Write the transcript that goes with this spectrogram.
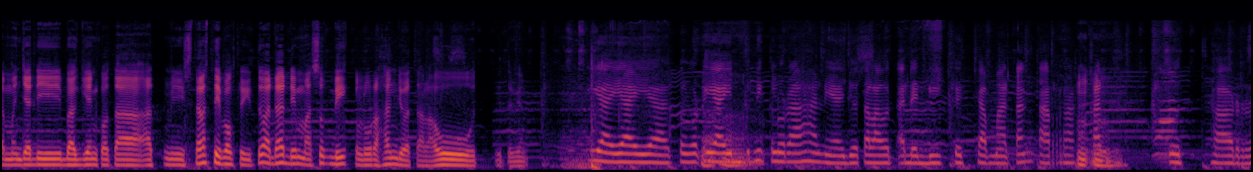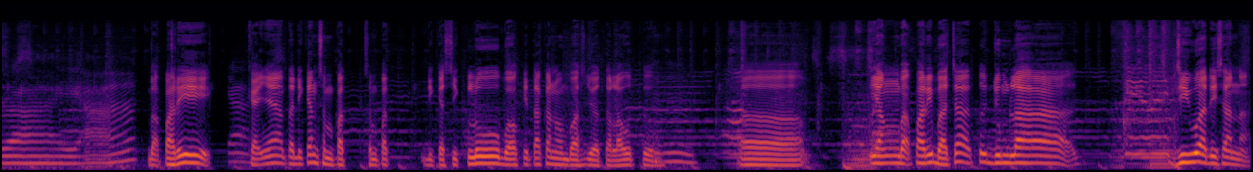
menjadi bagian kota administratif waktu itu ada dia masuk di kelurahan Juwata Laut gitu kan Iya iya iya kelur ya Ah. ini kelurahan ya Jota Laut ada di Kecamatan Tarakan Mm-mm. Utara ya. Mbak Pari Ya. kayaknya tadi kan sempat sempat dikasih clue bahwa kita akan membahas Juwata Laut tuh Mm. Eh, yang Mbak Pari baca tuh jumlah jiwa di sana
